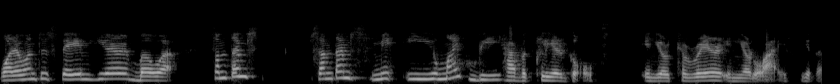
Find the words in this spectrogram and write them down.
what I want to say in here bahwa sometimes sometimes me, you might be have a clear goals in your career in your life gitu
